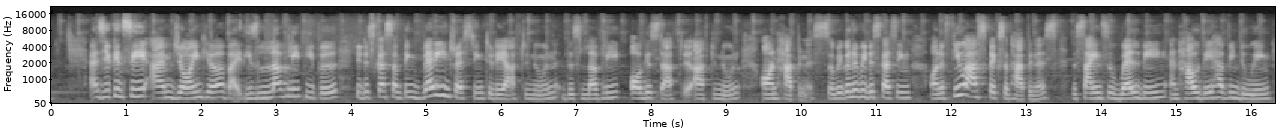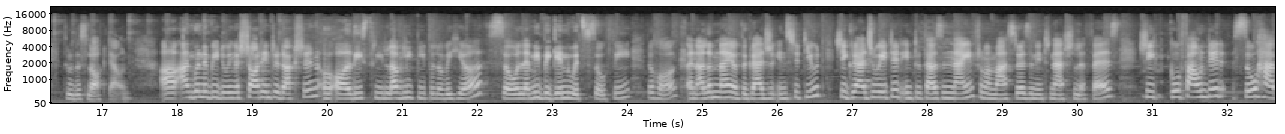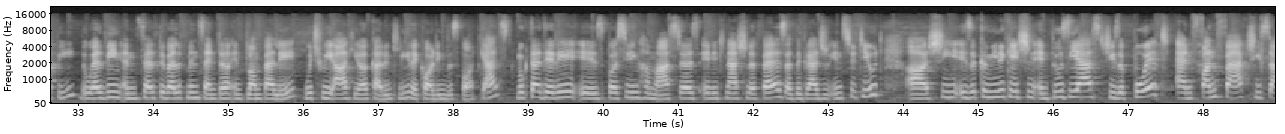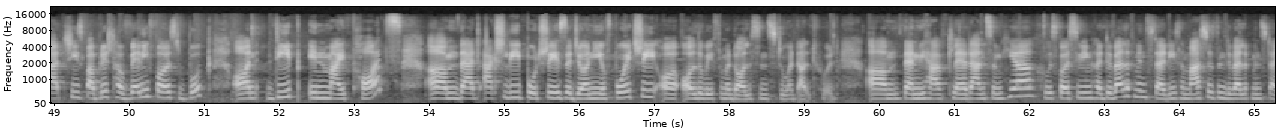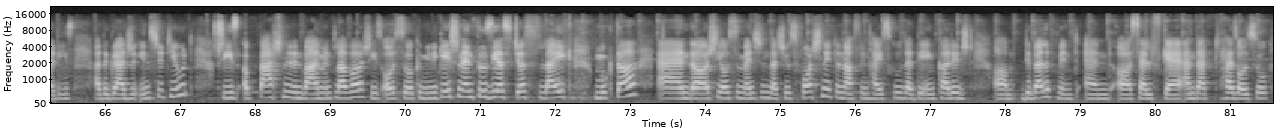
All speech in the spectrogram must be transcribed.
As you can see, I'm joined here by these lovely people to discuss something very interesting today afternoon, this lovely August after afternoon on happiness. So we're going to be discussing on a few aspects of happiness, the science of well-being and how they have been doing through this lockdown. Uh, I'm going to be doing a short introduction of all these three lovely people over here. So let me begin with Sophie D'Hooghe, an alumni of the Graduate Institute. She graduated in 2009 from a Master's in International Affairs. She co-founded SoHappy, the Wellbeing and Self-Development Center in Plainpalais, which we are here currently recording this podcast. Mukta Dhere is pursuing her Master's in International Affairs at the Graduate Institute. Uh, she is a communication enthusiast. She's a poet and fun fact, she start, she's published her very first book on Deep in My Thoughts um, that actually portrays the journey of poetry all, all the way from adolescence to adulthood. Um, then we have Claire Ransom here, who is pursuing her development studies, her master's in development studies at the Graduate Institute. She's a passionate environment lover. She's also a communication enthusiast, just like Mukta. And uh, she also mentioned that she was fortunate enough in high school that they encouraged um, development and uh, self-care, and that has also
